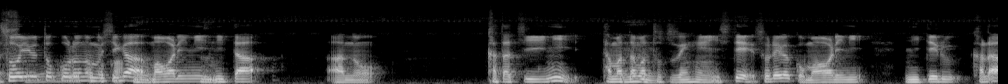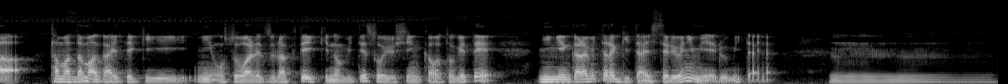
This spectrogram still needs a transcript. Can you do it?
そういうところの虫が周りに似た、あの、形にたまたま突然変異して、それがこう周りに似てるから、たまたま外敵に襲われづらくて生き延びてそういう進化を遂げて、人間から見たら擬態してるように見えるみたいな。うーん。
